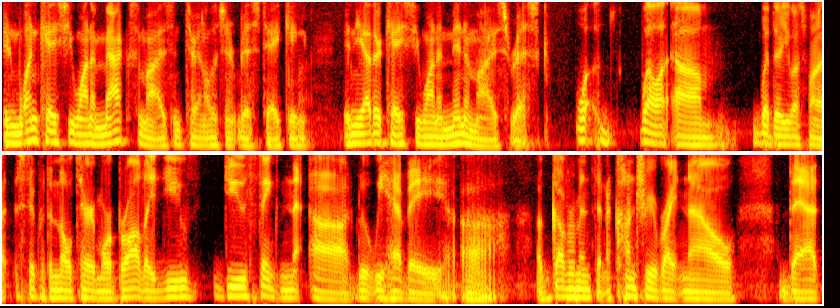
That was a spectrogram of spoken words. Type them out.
In one case, you want to maximize intelligent risk taking. In the other case, you want to minimize risk. Well, well, um, whether you want to stick with the military more broadly, do you do you think uh, we have a uh, a government and a country right now that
